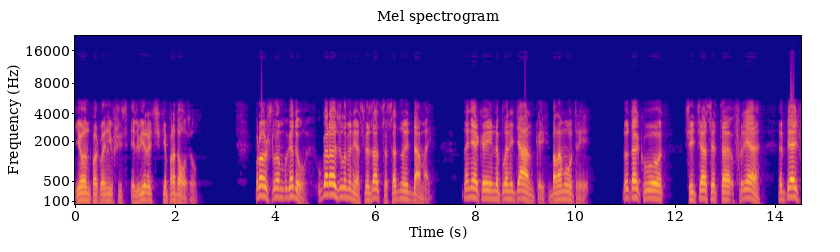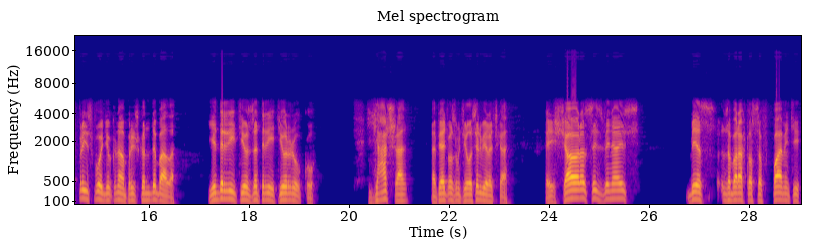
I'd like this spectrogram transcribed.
и он, поклонившись Эльвирочке, продолжил. В прошлом году угораздило меня связаться с одной дамой, на некой инопланетянкой, Баламутри. Ну так вот, сейчас эта фря опять в преисподнюю к нам пришкандыбала. Ядрить ее за третью руку. — Яша! — опять возмутилась Эльвирочка. — Еще раз извиняюсь. Бес забарахтался в памяти,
